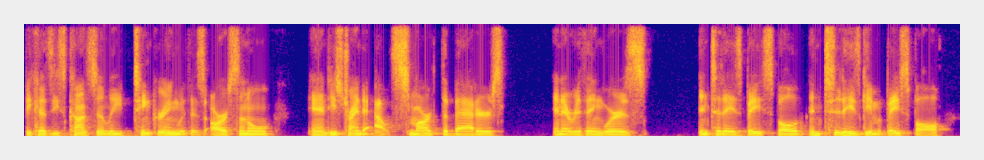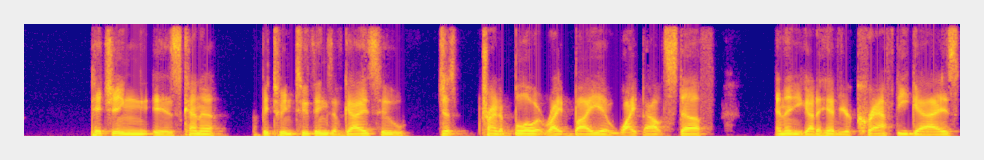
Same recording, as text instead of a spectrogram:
because he's constantly tinkering with his arsenal and he's trying to outsmart the batters and everything. Whereas in today's baseball, in today's game of baseball, pitching is kind of between two things of guys who just trying to blow it right by you, wipe out stuff. And then you got to have your crafty guys,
